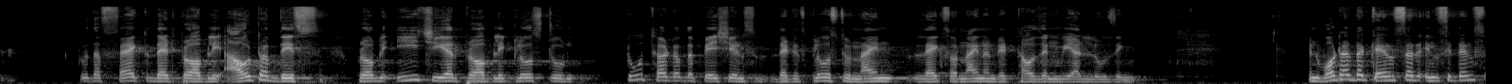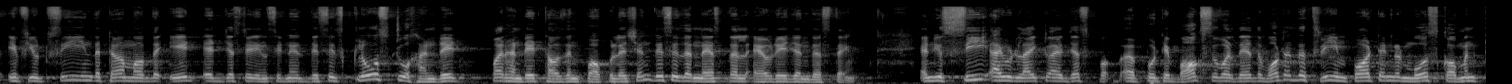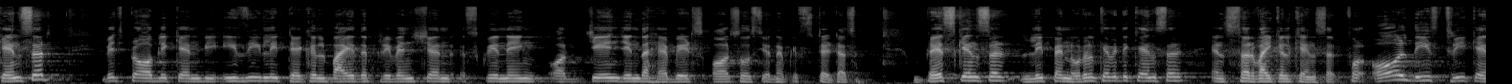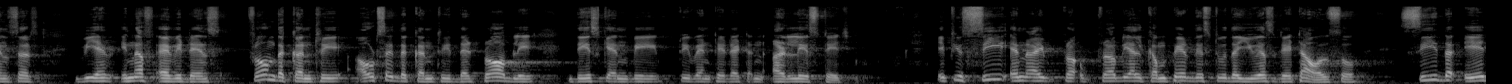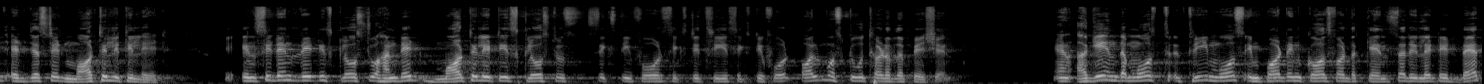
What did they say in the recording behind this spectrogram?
to the fact that probably out of this, probably each year, probably close to two-thirds of the patients, that is close to 9 lakhs or 900,000 we are losing. And what are the cancer incidence? If you see in the term of the age-adjusted incidence, this is close to 100 per 100,000 population. This is the national average and this thing. And you see, I would like to I just uh, put a box over there. The, what are the three important or most common cancer, which probably can be easily tackled by the prevention, screening, or change in the habits or socioeconomic status? Breast cancer, lip and oral cavity cancer, and cervical cancer. For all these three cancers, we have enough evidence from the country, outside the country, that probably these can be prevented at an early stage. If you see, and I pro probably I'll compare this to the US data also, see the age-adjusted mortality rate. Incidence rate is close to 100, mortality is close to 64, 63, 64, almost two-thirds of the patient. And again, the most three most important cause for the cancer-related death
